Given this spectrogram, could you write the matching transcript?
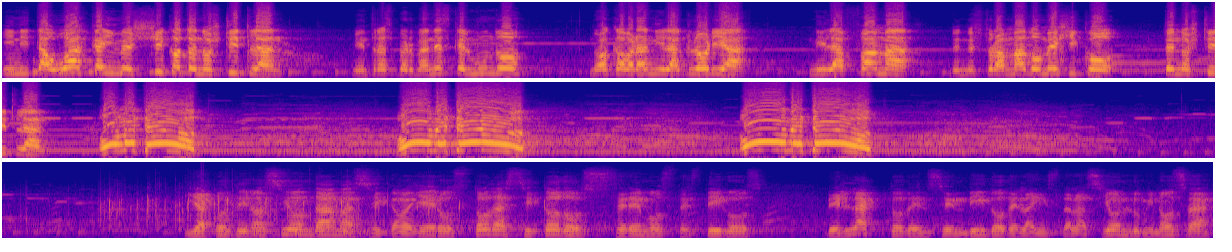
Initahuaca y Mexico Tenochtitlan. Mientras permanezca el mundo, no acabará ni la gloria ni la fama de nuestro amado México, Tenochtitlan. ¡Oh Meteot! ¡Oh Meteot! ¡Oh Meteot! Y a continuación, damas y caballeros, todas y todos seremos testigos del acto de encendido de la instalación luminosa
